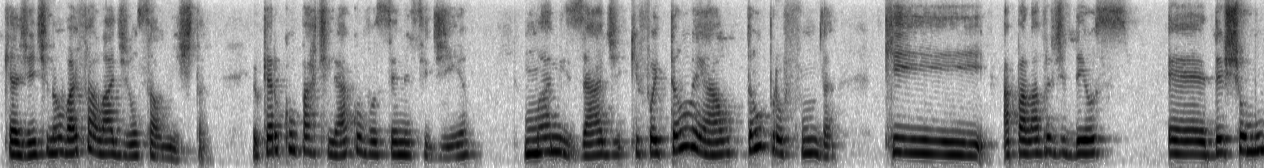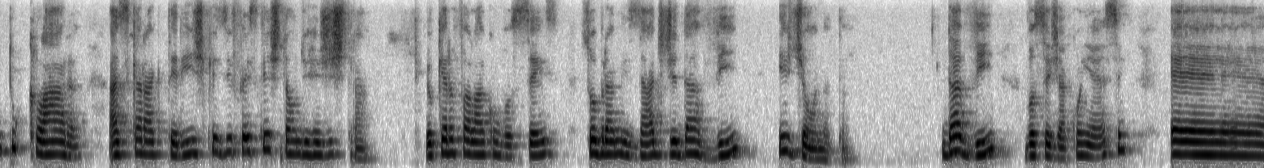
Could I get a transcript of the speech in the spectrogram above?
que a gente não vai falar de um salmista. Eu quero compartilhar com você nesse dia uma amizade que foi tão leal, tão profunda, que a palavra de Deus eh, deixou muito clara as características e fez questão de registrar. Eu quero falar com vocês sobre a amizade de Davi e Jonathan. Davi, vocês já conhecem, é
